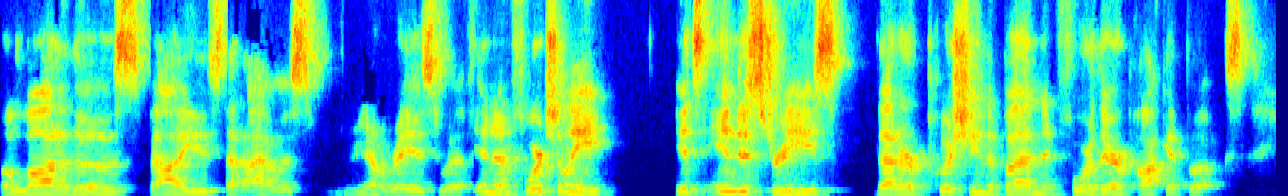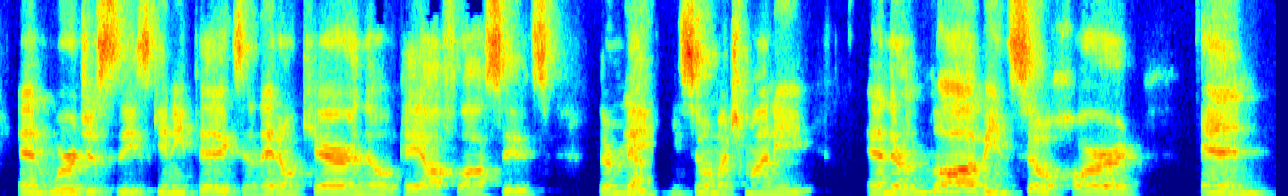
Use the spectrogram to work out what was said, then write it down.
a lot of those values that I was, you know, raised with. And unfortunately, it's industries that are pushing the button for their pocketbooks. And we're mm-hmm. just these guinea pigs and they don't care and they'll pay off lawsuits. They're making yeah. so much money and they're lobbying so hard and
